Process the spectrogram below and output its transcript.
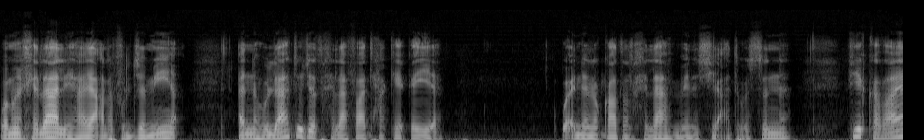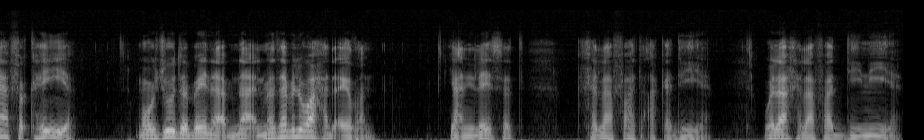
ومن خلالها يعرف الجميع أنه لا توجد خلافات حقيقية وأن نقاط الخلاف بين الشيعة والسنة في قضايا فقهية موجودة بين أبناء المذهب الواحد أيضا. يعني ليست خلافات عقدية ولا خلافات دينية.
